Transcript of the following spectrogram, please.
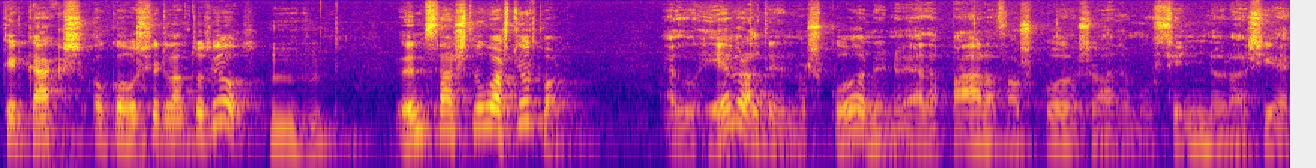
til gags og góðs fyrir land og þjóð um það snúa stjórnmál. Ef þú hefur aldrei inn á skoðuninu eða bara þá skoðun sem að þú finnur að sé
